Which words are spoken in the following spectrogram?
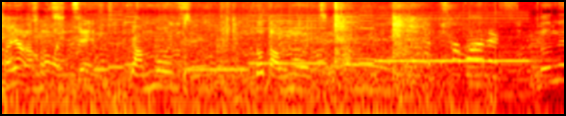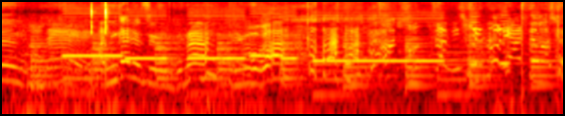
저녁 안 먹었지? 안 먹었지. 너도 안 먹었지. 사과를 너는 네. 안 가려주는구나 이모가. 아 진짜 미친 소리 하지 마 죄다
